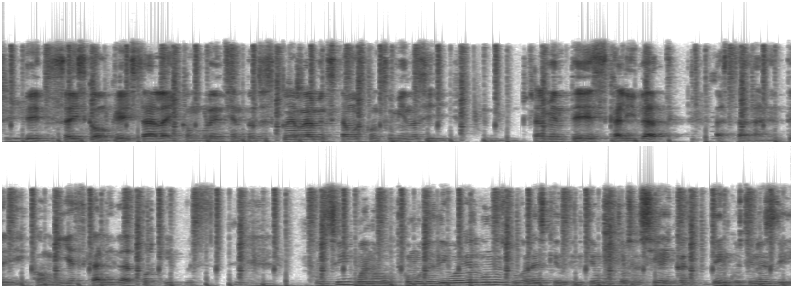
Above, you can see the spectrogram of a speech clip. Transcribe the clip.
Sí. Entonces ahí es como que está la incongruencia. Entonces, ¿qué realmente estamos consumiendo? Si realmente es calidad, hasta entre comillas calidad, porque pues... Pues sí, bueno, como les digo, hay algunos lugares que definitivamente, o sea, sí hay en cuestiones de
